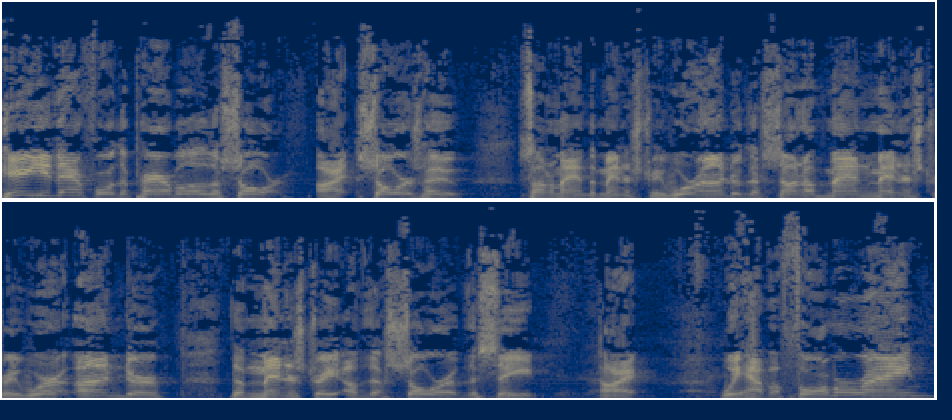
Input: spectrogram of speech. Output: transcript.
Hear ye therefore the parable of the sower. All right, sower's who? Son of Man, the ministry. We're under the Son of Man ministry. We're under the ministry of the sower of the seed. All right? We have a former rain,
